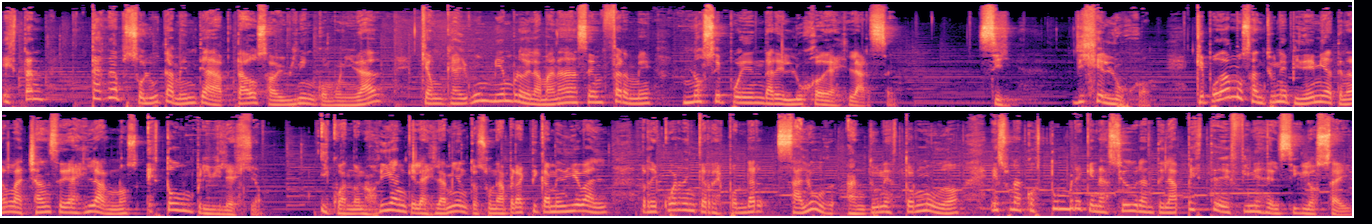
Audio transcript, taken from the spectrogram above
Están tan absolutamente adaptados a vivir en comunidad que aunque algún miembro de la manada se enferme, no se pueden dar el lujo de aislarse. Sí, dije lujo. Que podamos ante una epidemia tener la chance de aislarnos es todo un privilegio. Y cuando nos digan que el aislamiento es una práctica medieval, recuerden que responder salud ante un estornudo es una costumbre que nació durante la peste de fines del siglo VI,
